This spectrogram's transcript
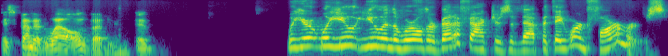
they spent it well, but it, Well, you're, well, you, you and the world are benefactors of that, but they weren't farmers.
